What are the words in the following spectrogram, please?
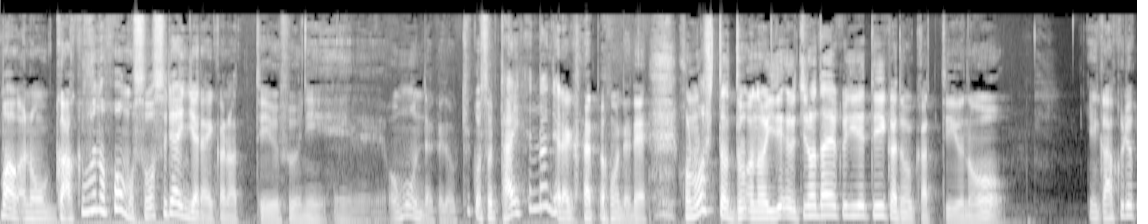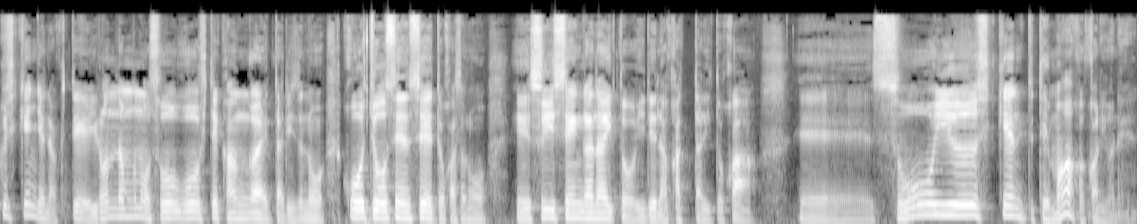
まあ、あの、学部の方もそうすりゃいいんじゃないかなっていうふうに、えー、思うんだけど、結構それ大変なんじゃないかなと思うんでね、この人ど、あの、うちの大学に入れていいかどうかっていうのを、学力試験じゃなくて、いろんなものを総合して考えたり、その、校長先生とか、その、えー、推薦がないと入れなかったりとか、えー、そういう試験って手間がかかるよね。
